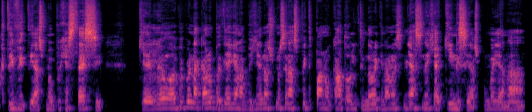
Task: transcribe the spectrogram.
activity ας πούμε, που είχες θέσει και λέω έπρεπε να κάνω παιδιά για να πηγαίνω ας πούμε, σε ένα σπίτι πάνω κάτω όλη την ώρα και να είμαι σε μια συνέχεια κίνηση ας πούμε, για να,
